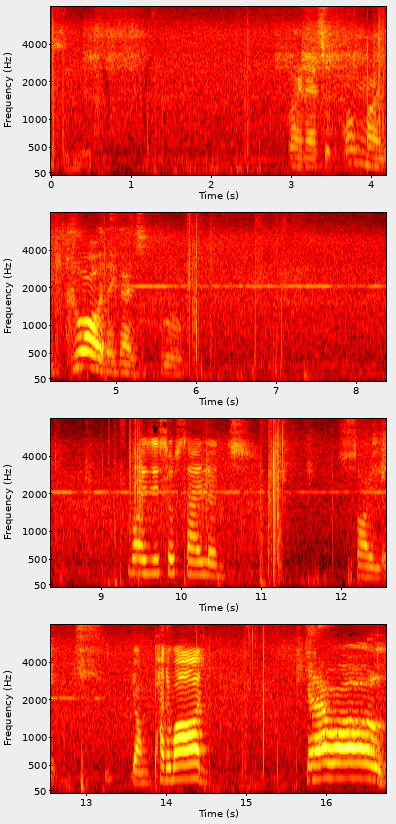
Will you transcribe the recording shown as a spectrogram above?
see you. Right, that's it. Oh my god, that guy's pro. Why is it so silent? Silence. Young Padawan! Get out all!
